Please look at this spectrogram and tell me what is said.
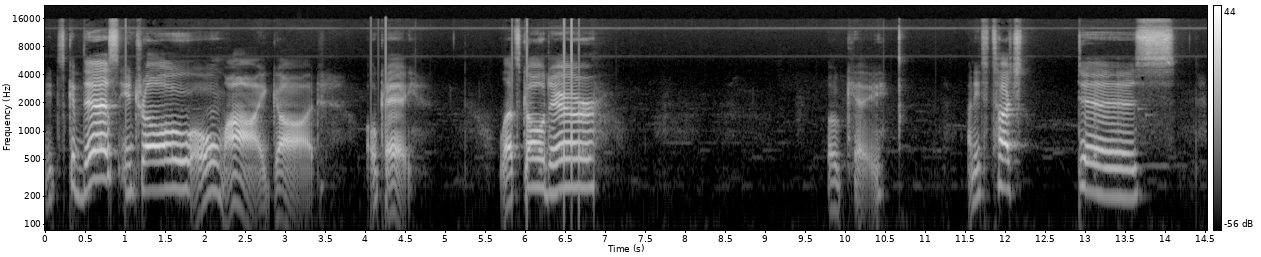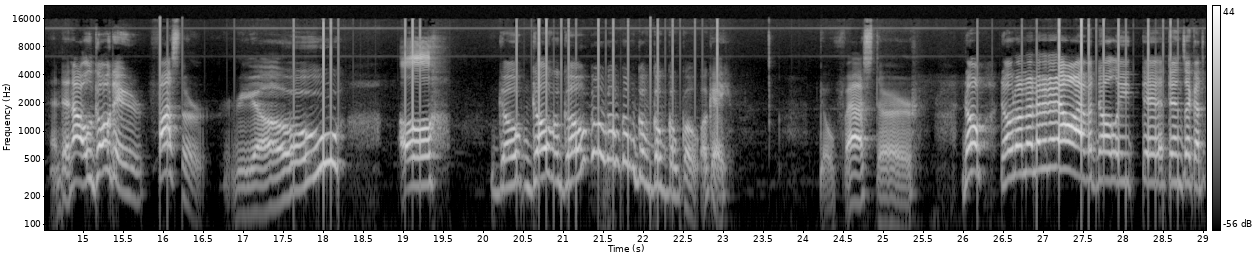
Need to skip this intro. Oh my god. Okay. Let's go there. Okay. I need to touch this. And then I'll go there faster. Yo. Oh. Go, go, go, go, go, go, go, go, go, go. Okay. Go faster. No, no, no, no, no, no, no. I have only 10 seconds.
